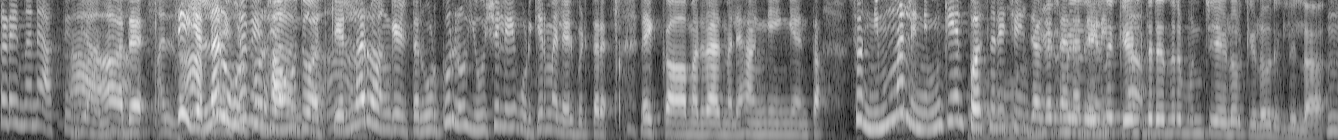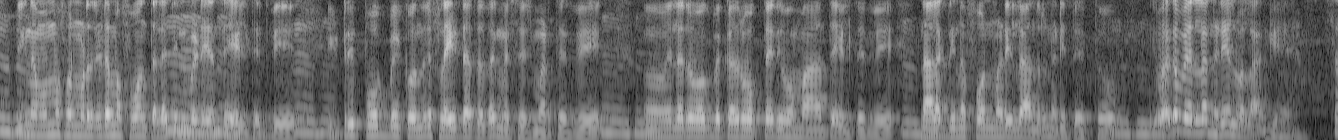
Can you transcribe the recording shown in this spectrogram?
ಕಡೆಯಿಂದಾನೇ ಆಗ್ತಿದ್ಯಾ. ಅದೇ? ಸಿ ಎಲ್ಲರೂ ಹುಡುಗರು ಹೌದು ಅದಕ್ಕೆ ಎಲ್ಲರೂ ಹಂಗೆ ಹೇಳ್ತಾರೆ. ಹುಡುಗರು ಯೂಶಲಿ ಹುಡುಗಿರ ಮೇಲೆ ಹೇಳ್ಬಿಡ್ತಾರೆ ಲೈಕ್ ಮದ್ವೆ ಆದ್ಮೇಲೆ ಹಂಗೆ ಹಿಂಗೆ ಅಂತ. ಸೊ ನಿಮ್ಮಲ್ಲಿ ನಿಮ್ಗೇನ್ ಪರ್ಸನಲಿ ಚೇಂಜ್ ಆಗುತ್ತೆ ಅನ್ನೋದು ಕೇಳ್ತಾರೆ ಅಂದ್ರೆ ಮುಂಚೆ ಹೇಳೋರು ಕೇಳೋರು ಇರ್ಲಿಲ್ಲ. ಈಗ ನಮ್ಮಮ್ಮ ಫೋನ್ ಮಾಡಿದ್ರೆ ಇಡಮ್ಮ ಫೋನ್ ತಲೆ ತಿನ್ಬೇಡಿ ಅಂತ ಹೇಳ್ತಿದ್ವಿ. ಈಗ ಟ್ರಿಪ್ ಹೋಗ್ಬೇಕು ಅಂದ್ರೆ ಫ್ಲೈಟ್ ಹತ್ತದಾಗ ಮೆಸೇಜ್ ಮಾಡ್ತಿದ್ವಿ. ಎಲ್ಲರೂ ಹೋಗ್ಬೇಕಾದ್ರೆ ಹೋಗ್ತಾ ಇದೀವಮ್ಮ ಅಂತ ಹೇಳ್ತಿದ್ವಿ. ನಾಲ್ಕು ದಿನ ಫೋನ್ ಮಾಡಿಲ್ಲ ಅಂದ್ರೂ ನಡೀತಾ ಇತ್ತು. ಇವಾಗ ಅವೆಲ್ಲ ನಡೆಯಲ್ವಲ್ಲ ಹಂಗೆ? ಸೊ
